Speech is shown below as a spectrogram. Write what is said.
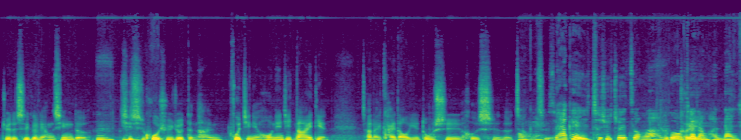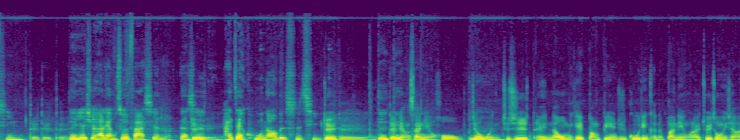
觉得是一个良性的，嗯。其实或许就等他过几年后年纪大一点再来开刀，也都是合适的这样子。所以他可以持续追踪啦。如果家长很担心，对对对对，也许他两岁发现了，但是对还在哭闹的时期。对对对对等两三年后比较稳，嗯就是哎，那我们可以帮病人就是固定可能半年回来追踪一下，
